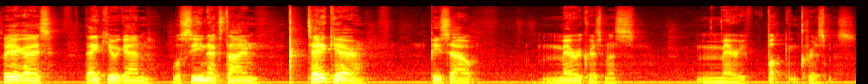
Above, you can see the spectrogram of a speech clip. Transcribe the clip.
So yeah, guys. Thank you again. We'll see you next time. Take care. Peace out. Merry Christmas. Merry fucking Christmas.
